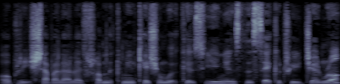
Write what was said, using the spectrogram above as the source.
Aubrey Tshabalala from the Communication Workers Unions, the Secretary General.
